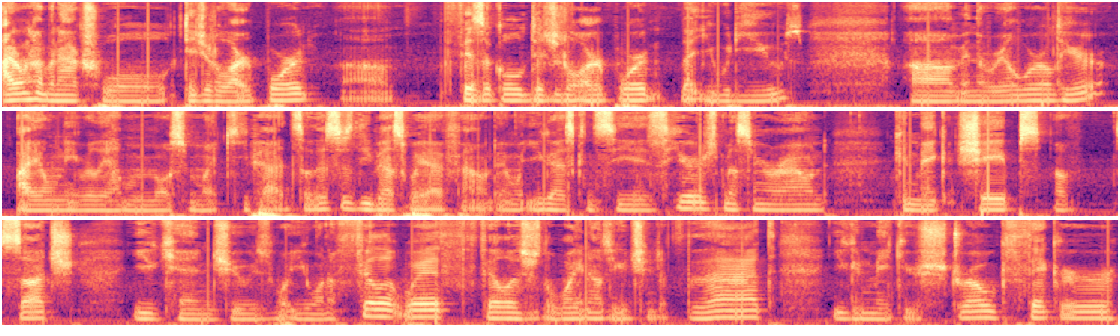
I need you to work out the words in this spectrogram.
I don't have an actual digital artboard. Um, physical digital artboard that you would use um, in the real world here. I only really have most of my keypad. So this is the best way I've found. And what you guys can see is here just messing around. You can make shapes of such. You can choose what you want to fill it with. Fill is just the white now, so you can change it to that. You can make your stroke thicker.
